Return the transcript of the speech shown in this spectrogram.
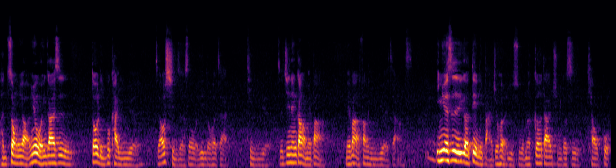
很重要，因为我应该是都离不开音乐，只要醒着的时候我一定都会在听音乐，只是今天刚好没办法没办法放音乐这样子。音乐是一个店里本来就会有艺术，我们的歌单全部都是挑过的。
